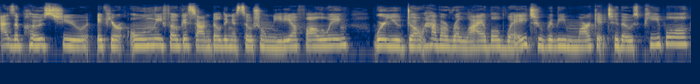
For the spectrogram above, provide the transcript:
as opposed to if you're only focused on building a social media following where you don't have a reliable way to really market to those people.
